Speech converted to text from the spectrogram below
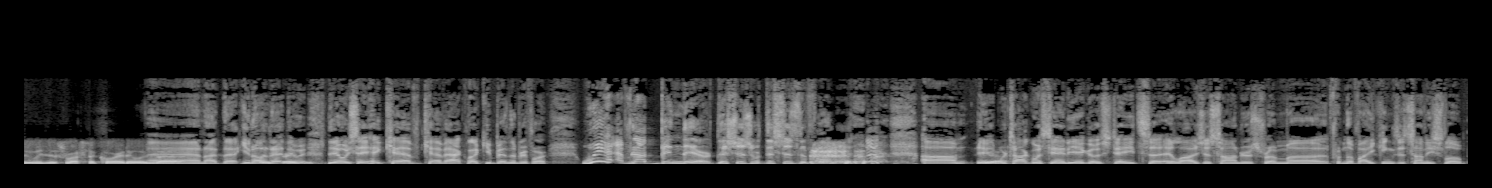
we just rushed the court. It was Man, I, that, you know, that, they, they always say, "Hey, Kev, Kev, act like you've been there before." We have not been there. This is this is the. um, Yeah. we're talking with San Diego State's uh, Elijah Saunders from uh, from the Vikings at Sunnyslope.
